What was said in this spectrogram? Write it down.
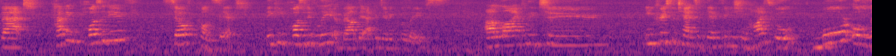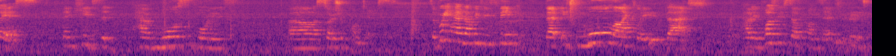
that having positive self-concept, thinking positively about their academic beliefs, are likely to increase the chance of them finishing high school more or less than kids that have more supportive uh, social context. So put your hand up if you think that it's more likely that having positive self-concept is,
